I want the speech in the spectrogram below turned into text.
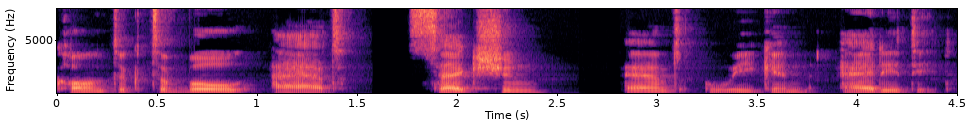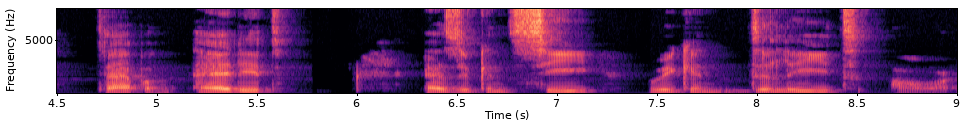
contactable at section and we can edit it. Tap on edit. As you can see, we can delete our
